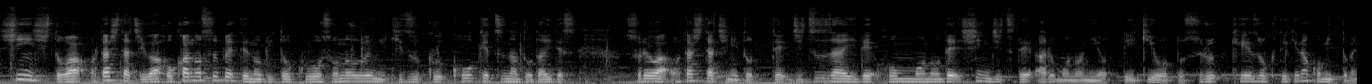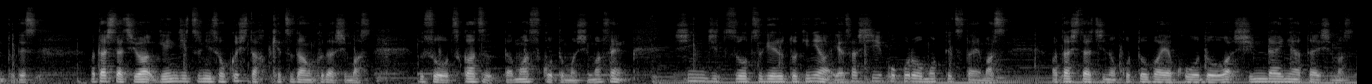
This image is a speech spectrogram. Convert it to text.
紳士とは私たちが他のすべての美徳をその上に築く高潔な土台です。それは私たちにとって実在で本物で真実であるものによって生きようとする継続的なコミットメントです。私たちは現実に即した決断を下します。嘘をつかず騙すこともしません。真実を告げる時には優しい心を持って伝えます私たちの言葉や行動は信頼に値します。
